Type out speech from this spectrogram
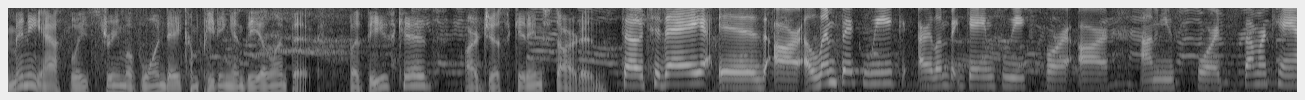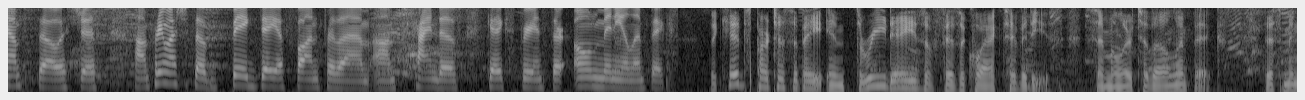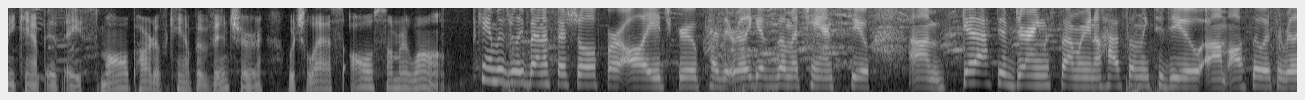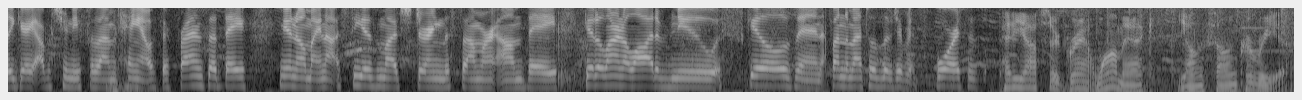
Many athletes dream of one day competing in the Olympics, but these kids are just getting started. So today is our Olympic week, our Olympic Games week for our um, youth sports summer camp. So it's just um, pretty much just a big day of fun for them um, to kind of get experience their own mini Olympics. The kids participate in three days of physical activities, similar to the Olympics. This mini camp is a small part of Camp Adventure, which lasts all summer long. Camp is really beneficial for all age group because it really gives them a chance to um, get active during the summer, you know, have something to do. Um, also, it's a really great opportunity for them to hang out with their friends that they, you know, might not see as much during the summer. Um, they get to learn a lot of new skills and fundamentals of different sports. Petty Officer Grant Womack, Yongsan, Korea.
